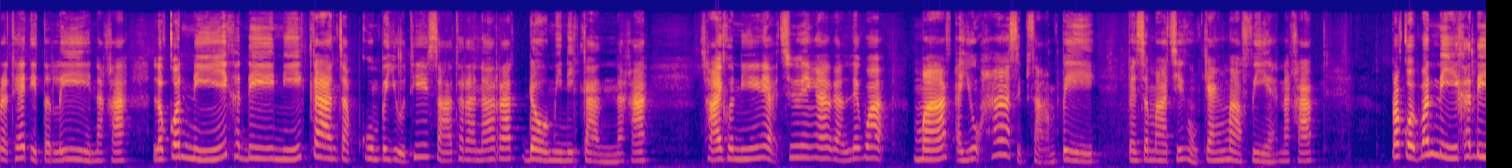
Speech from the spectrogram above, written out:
ประเทศอิตาลีนะคะ แล้วก็หนีคดีหนีการจับกลุมไปอยู่ที่สาธารณรัฐโดมินิกันนะคะ ชายคนนี้เนี่ยชื่อง่ายๆกันเรียกว่ามาร์กอายุ 53 ปี เป็นสมาชิกของแก๊งมาเฟียนะคะ ปรากฏว่าหนีคดี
